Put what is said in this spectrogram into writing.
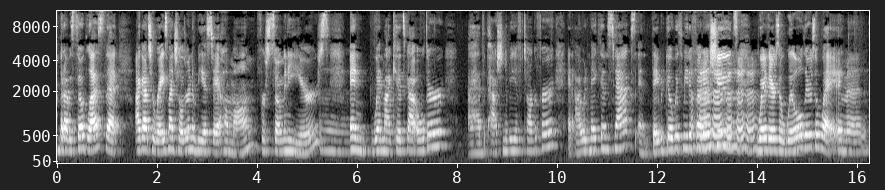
But I was so blessed that I got to raise my children and be a stay at home mom for so many years. Mm. And when my kids got older, I had the passion to be a photographer and I would make them snacks and they would go with me to photo shoots. Where there's a will, there's a way. Amen.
